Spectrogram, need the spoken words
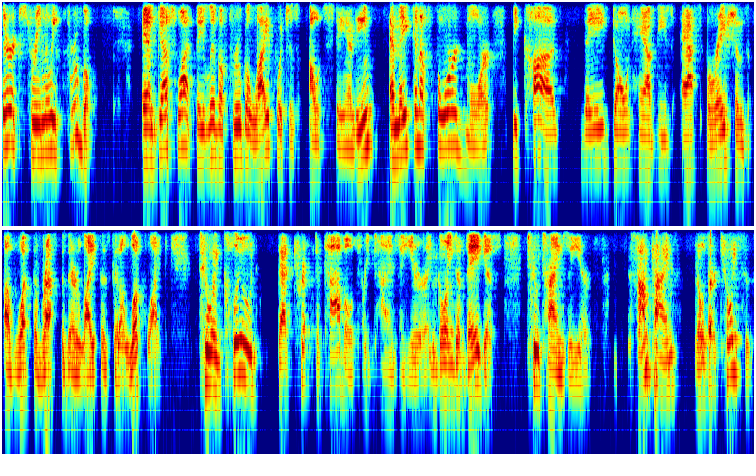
they're extremely frugal. And guess what? They live a frugal life, which is outstanding, and they can afford more because they don't have these aspirations of what the rest of their life is going to look like. To include that trip to Cabo three times a year and going to Vegas two times a year. Sometimes those are choices.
